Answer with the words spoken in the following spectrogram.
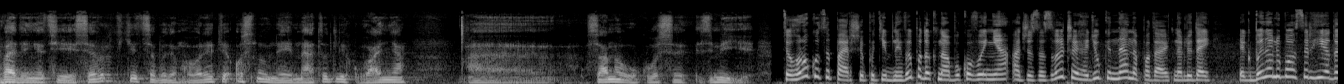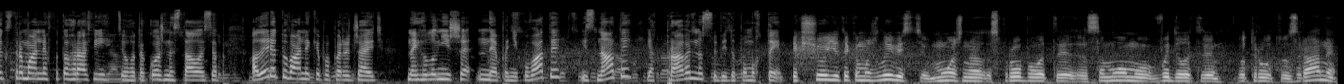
введення цієї сиворотки це будемо говорити основний метод лікування е, саме укуси змії. Цього року це перший подібний випадок на Буковині, адже зазвичай гадюки не нападають на людей. Якби не любов Сергія до екстремальних фотографій, цього також не сталося б. Але рятувальники попереджають: найголовніше не панікувати і знати, як правильно собі допомогти. Якщо є така можливість, можна спробувати самому видалити отруту з рани.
